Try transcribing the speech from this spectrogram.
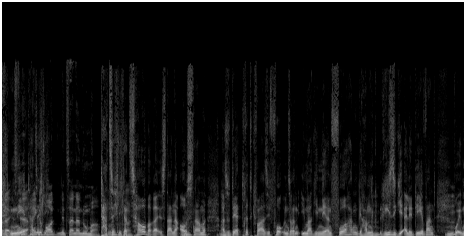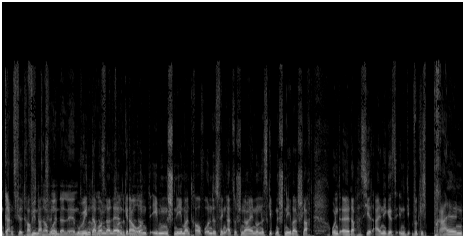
oder ist Nee, der tatsächlich- eingebaut mit seiner Nummer? Tatsächlich, der sozusagen? Zauberer ist da eine Ausnahme. Also der tritt quasi vor unseren imaginären Vorhang. Wir haben eine riesige LED-Wand, wo eben ganz viel drauf Winter stattfindet. Wonderland Winter Wonderland, genau. Bilder. Und eben ein Schneemann drauf und es fängt an zu schneien und es gibt eine Schneeballschlacht und äh, da passiert einiges in wirklich prallen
